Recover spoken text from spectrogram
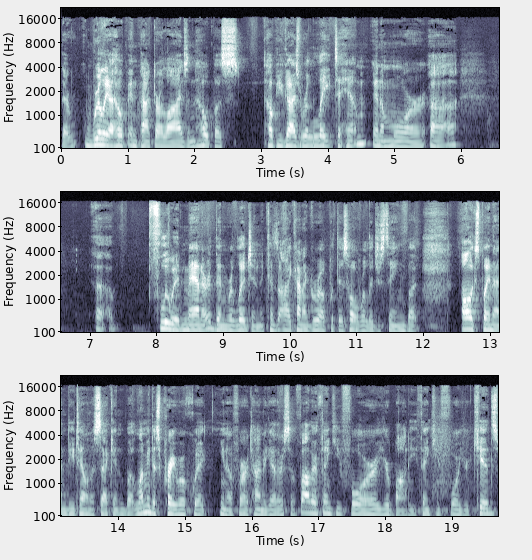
that really, I hope, impact our lives and help us, help you guys relate to Him in a more uh, uh, fluid manner than religion, because I kind of grew up with this whole religious thing, but I'll explain that in detail in a second. But let me just pray real quick, you know, for our time together. So, Father, thank you for your body, thank you for your kids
